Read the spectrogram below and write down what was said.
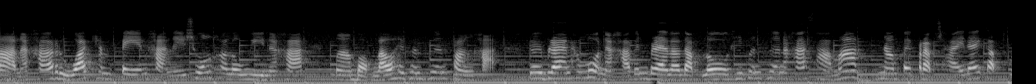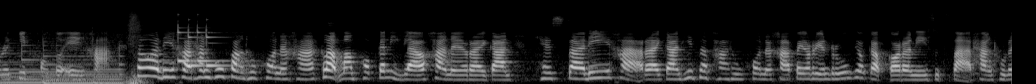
ลาดนะคะ หรือว่าแคมเปญค่ะในช่วงฮาโลวีนนะคะ มาบอกเล่าให้เพื่อนๆฟังค่ะ โดยแบรนด์ทั้งหมดนะคะ เป็นแบรนด์ระดับโลกที่เพื่อนๆนะคะ สามารถนำไปปรับใช้ได้กับธุรกิจของตัวเองค่ะ สวัสดีค่ะท่านผู้ฟังทุกคนนะคะ กลับมาพบกันอีกแล้วค่ะในรายการ Case Study ค่ะ รายการที่จะพาทุกคนนะคะ ไปเรียนรู้เกี่ยวกับกรณีศึกษาทางธุร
